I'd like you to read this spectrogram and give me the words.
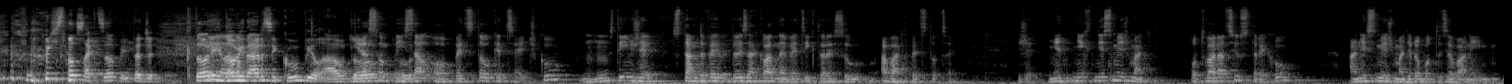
už som sa chcel pýtať, že ktorý Nie, novinár si kúpil auto? Ja som písal o 500 C, uh-huh. s tým, že sú tam dve, dve základné veci, ktoré sú Abarth 500C. Že ne, ne, nesmieš mať otváraciu strechu a nesmieš mať robotizovaný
